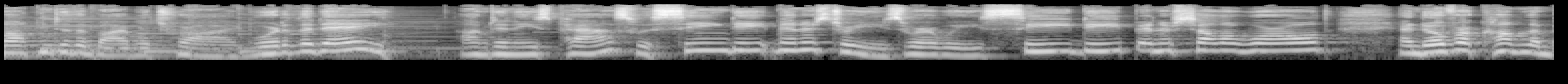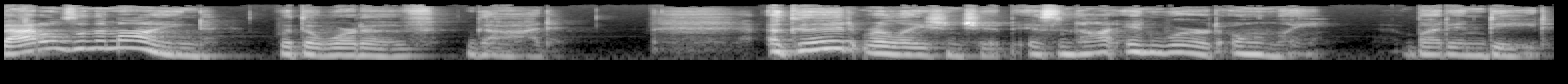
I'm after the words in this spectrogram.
welcome to the Bible Tribe. Word of the day. I'm Denise Pass with Seeing Deep Ministries, where we see deep in a shallow world and overcome the battles of the mind with the Word of God. A good relationship is not in word only, but in deed.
